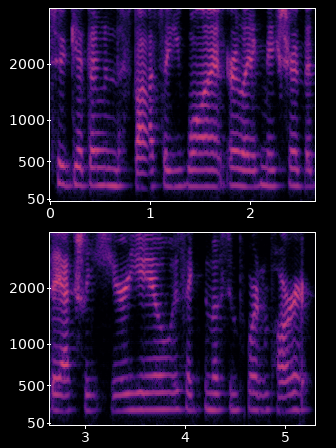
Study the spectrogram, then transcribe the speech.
to get them in the spots that you want or like make sure that they actually hear you is like the most important part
